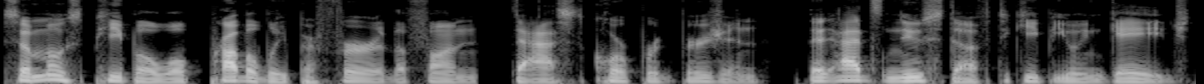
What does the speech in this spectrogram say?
so most people will probably prefer the fun, fast corporate version that adds new stuff to keep you engaged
